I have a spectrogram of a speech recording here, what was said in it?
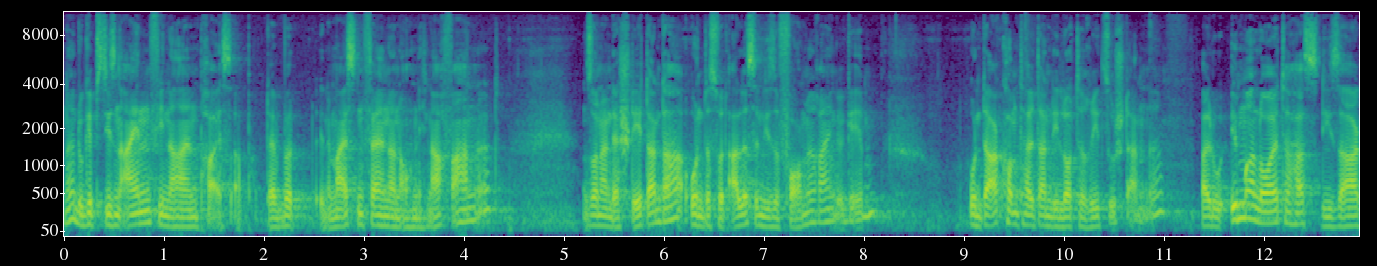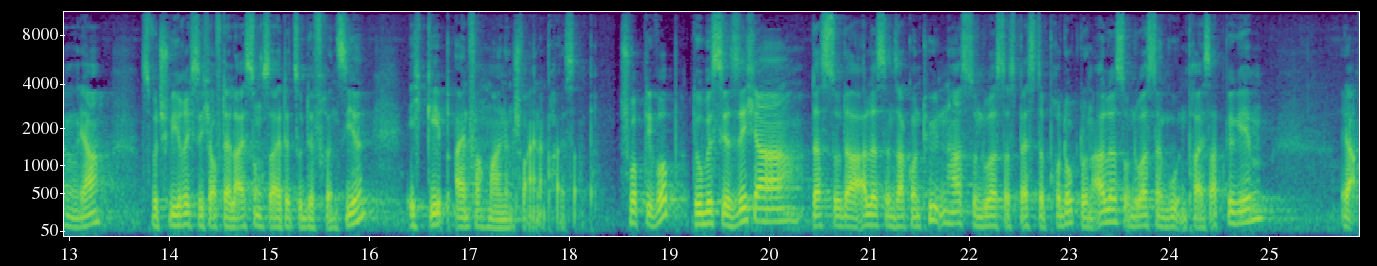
Ne, du gibst diesen einen finalen Preis ab. Der wird in den meisten Fällen dann auch nicht nachverhandelt, sondern der steht dann da und es wird alles in diese Formel reingegeben. Und da kommt halt dann die Lotterie zustande weil du immer Leute hast, die sagen, ja, es wird schwierig, sich auf der Leistungsseite zu differenzieren. Ich gebe einfach mal einen Schweinepreis ab. Schwuppdiwupp, du bist dir sicher, dass du da alles in Sack und Tüten hast und du hast das beste Produkt und alles und du hast einen guten Preis abgegeben. Ja,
